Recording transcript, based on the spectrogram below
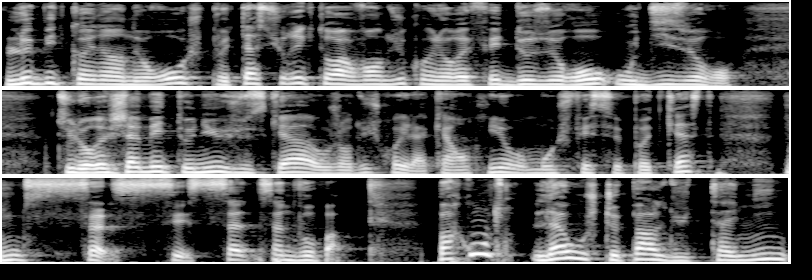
le Bitcoin à 1 euro, je peux t'assurer que tu aurais revendu quand il aurait fait 2 euros ou 10 euros. Tu l'aurais jamais tenu jusqu'à aujourd'hui, je crois qu'il a 40 000 au moment où je fais ce podcast. Donc ça ne vaut pas. Par contre, là où je te parle du timing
